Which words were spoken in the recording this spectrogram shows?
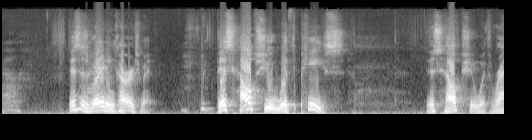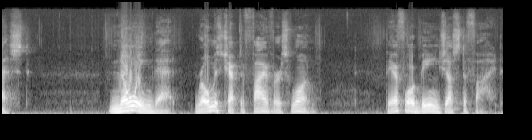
Oh. This is great encouragement. This helps you with peace. This helps you with rest. Knowing that, Romans chapter 5, verse 1 Therefore, being justified,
